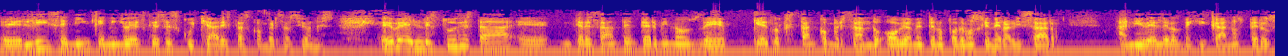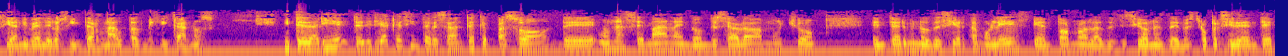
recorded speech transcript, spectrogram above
eh, listening, que en inglés que es escuchar estas conversaciones. Eh, el estudio está eh, interesante en términos de qué es lo que están conversando. Obviamente no podemos generalizar a nivel de los mexicanos, pero sí a nivel de los internautas mexicanos. Y te, daría, te diría que es interesante que pasó de una semana en donde se hablaba mucho en términos de cierta molestia en torno a las decisiones de nuestro presidente,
